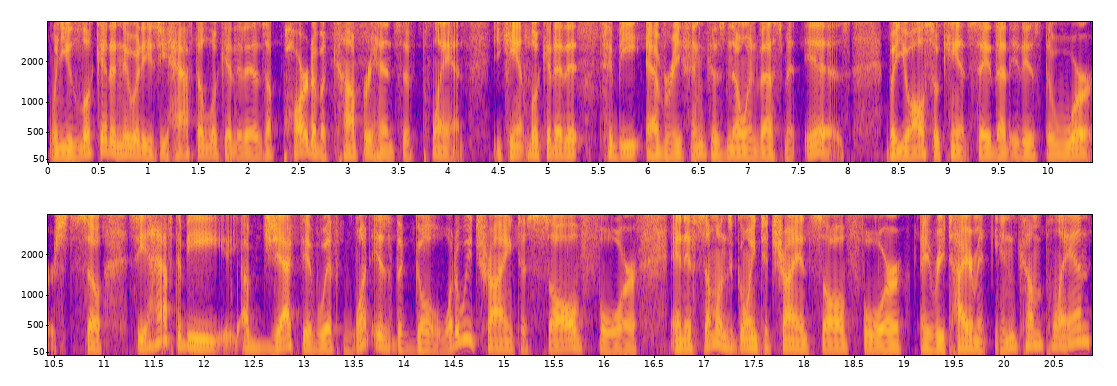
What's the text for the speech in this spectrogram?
When you look at annuities, you have to look at it as a part of a comprehensive plan. You can't look at it to be everything because no investment is, but you also can't say that it is the worst. So so you have to be objective with what is the goal? What are we trying to solve for? And if someone's going to try and solve for a retirement income plan,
